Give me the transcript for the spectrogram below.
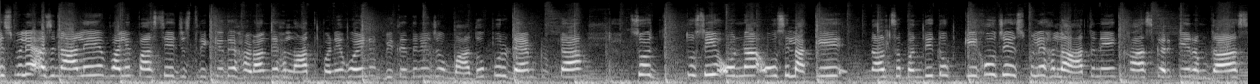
ਇਸ ਵੇਲੇ ਅਜਨਾਲੇ ਵਾਲੇ ਪਾਸੇ ਜਿਸ ਤਰੀਕੇ ਦੇ ਹੜ੍ਹਾਂ ਦੇ ਹਾਲਾਤ ਬਣੇ ਹੋਏ ਨੇ ਬੀਤੇ ਦਿਨੀ ਜੋ ਮਾਧੋਪੁਰ ਡੈਮ ਟੁੱਟਾ ਸੋ ਤੁਸੀਂ ਉਹਨਾਂ ਉਸ ਇਲਾਕੇ ਨਾਲ ਸੰਬੰਧਿਤ ਤੋਂ ਕਿਹੋ ਜਿਹੇ ਇਸ ਵੇਲੇ ਹਾਲਾਤ ਨੇ ਖਾਸ ਕਰਕੇ ਰਮਦਾਸ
